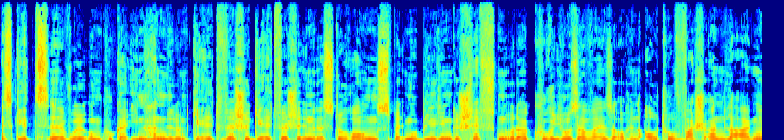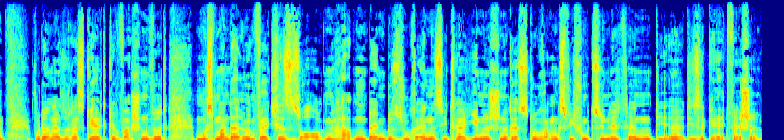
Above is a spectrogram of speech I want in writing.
Es geht äh, wohl um Kokainhandel und Geldwäsche, Geldwäsche in Restaurants, bei Immobiliengeschäften oder kurioserweise auch in Autos Autowaschanlagen, wo dann also das Geld gewaschen wird. Muss man da irgendwelche Sorgen haben beim Besuch eines italienischen Restaurants? Wie funktioniert denn die, äh, diese Geldwäsche?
